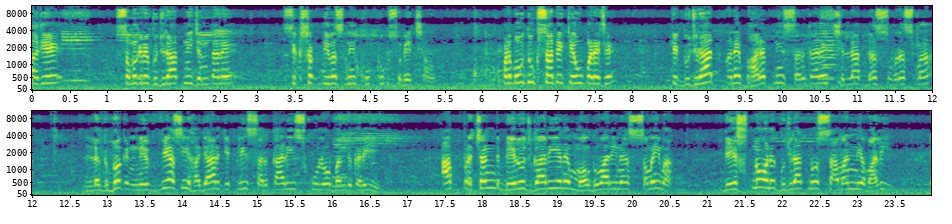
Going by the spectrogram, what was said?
આજે સમગ્ર ગુજરાતની જનતાને શિક્ષક દિવસની ખૂબ ખૂબ શુભેચ્છાઓ. પણ બહુ દુઃખ સાથે કહેવું પડે છે કે ગુજરાત અને ભારતની સરકારે છેલ્લા દસ વર્ષમાં લગભગ નેવ્યાસી હજાર જેટલી સરકારી સ્કૂલો બંધ કરી. આ પ્રચંડ બેરોજગારી અને મોંઘવારીના સમયમાં દેશનો અને ગુજરાતનો સામાન્ય વાલી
